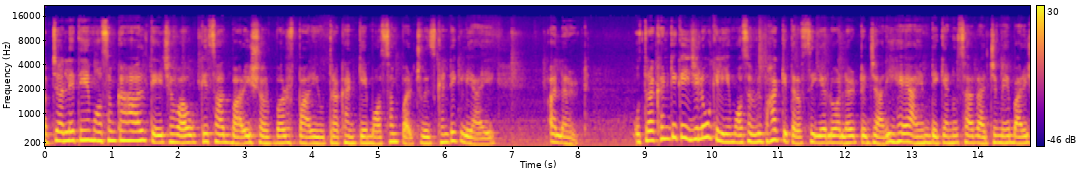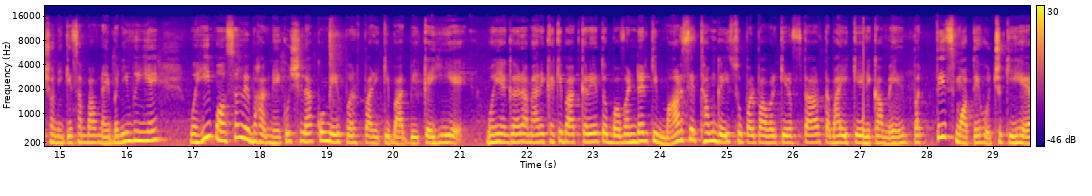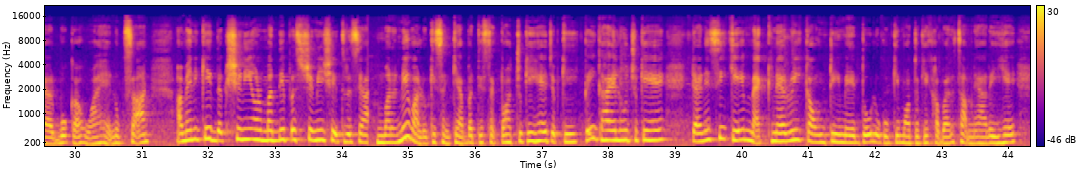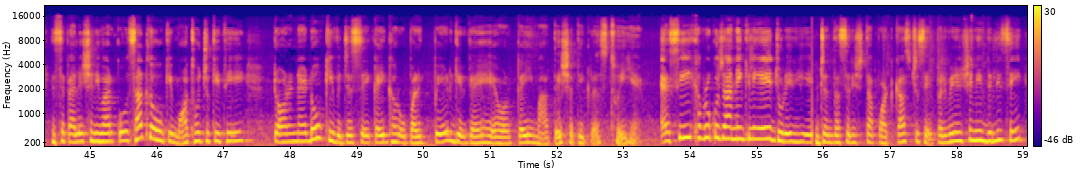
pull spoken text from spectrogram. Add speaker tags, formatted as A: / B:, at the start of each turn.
A: अब जान लेते हैं मौसम का हाल। तेज हवाओं के साथ बारिश और बर्फबारी उत्तराखंड के मौसम पर चौबीस घंटे के लिए आए अलर्ट। उत्तराखंड के कई जिलों के लिए मौसम विभाग की तरफ़ से येलो अलर्ट जारी है। आईएमडी के अनुसार राज्य में बारिश होने की संभावनाएँ बनी हुई हैं। वहीं मौसम विभाग ने कुछ इलाकों में बर्फबारी की बात भी कही है। वहीं अगर अमेरिका की बात करें तो बवंडर की मार से थम गई सुपर पावर की रफ्तार, तबाही के अमेरिका में बत्तीस मौतें हो चुकी है, अरबों का हुआ है नुकसान। अमेरिकी दक्षिणी और मध्य पश्चिमी क्षेत्र से मरने वालों की संख्या बत्तीस तक पहुँच चुकी है, जबकि कई घायल हो चुके हैं। टेनेसी के मैकनेरी काउंटी में दो लोगों की मौतों की खबर सामने आ रही है। इससे पहले शनिवार को सात लोगों की मौत हो चुकी थी। टोर्नेडो की वजह से कई घरों पर पेड़ गिर गए हैं और कई इमारतें क्षतिग्रस्त हुई है। ऐसी खबरों को जानने के लिए जुड़े रहिए जनता सरिश्ता पॉडकास्ट से। परवीन दिल्ली से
